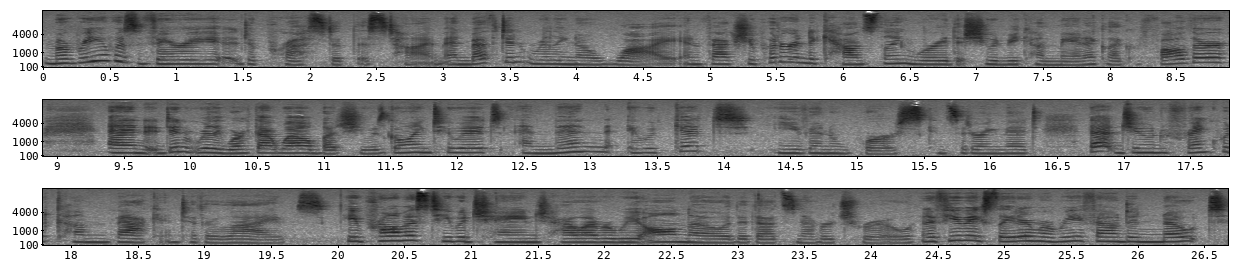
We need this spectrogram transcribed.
Marie was very depressed at this time, and Beth didn't really know why. In fact, she put her into counseling, worried that she would become manic like her father, and it didn't really work that well, but she was going to it, and then it would get even worse considering that that June Frank would come back into their lives. He promised he would change, however we all know that that's never true. And a few weeks later Marie found a note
